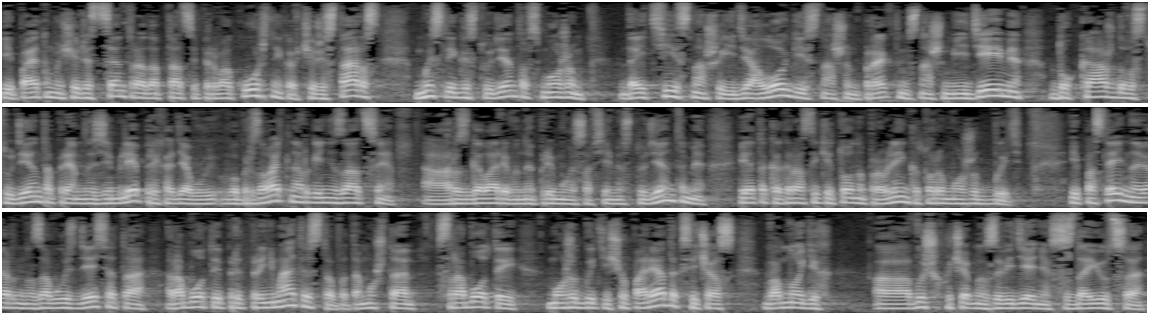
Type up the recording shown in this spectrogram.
и поэтому через Центр адаптации первокурсников, через СТАРС мы с Лигой студентов сможем дойти с нашей идеологией, с нашим проектом, с нашими идеями до каждого студента прямо на земле, приходя в образовательные организации, а, разговаривая напрямую со всеми студентами, и это как раз-таки то направление, которое может быть. И последнее, наверное, назову здесь, это работа и предпринимательство, потому что с работой может быть еще порядок. Сейчас во многих в высших учебных заведениях создаются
